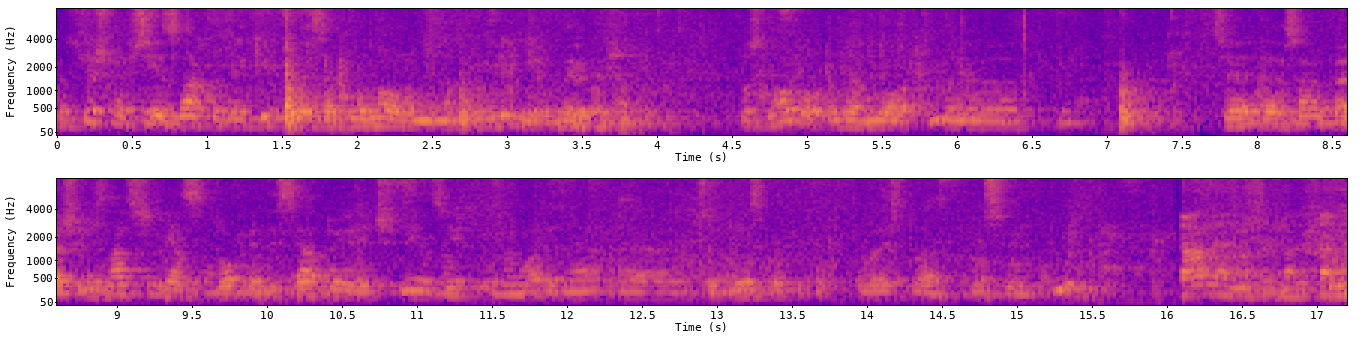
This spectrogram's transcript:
Фактично всі заходи, які були заплановані на правлінні, виконані. Основу лягло е, це е, саме перше відзначення 150-ї річниці утворення е, товариства просвіта. Надзвичайно надзвичайно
